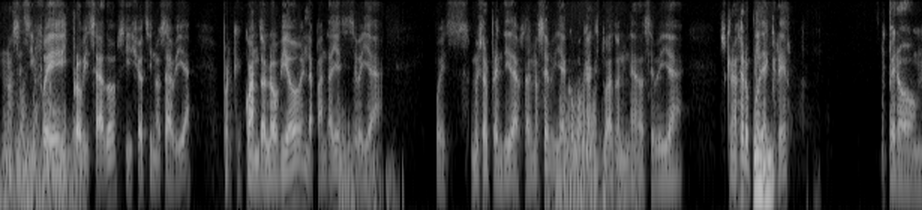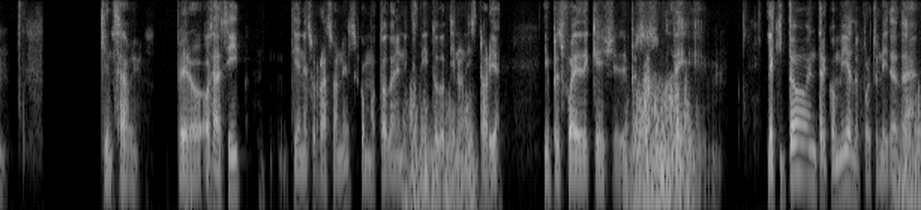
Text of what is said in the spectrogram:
No sé si fue improvisado, si Shotzi no sabía, porque cuando lo vio en la pantalla sí se veía pues muy sorprendida. O sea, no se veía como que actuado ni nada, se veía pues, que no se lo podía creer. Pero quién sabe. Pero, o sea, sí tiene sus razones, como todo en NXT, todo tiene una historia. Y pues fue de que pues, le, le quitó, entre comillas, la oportunidad a,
